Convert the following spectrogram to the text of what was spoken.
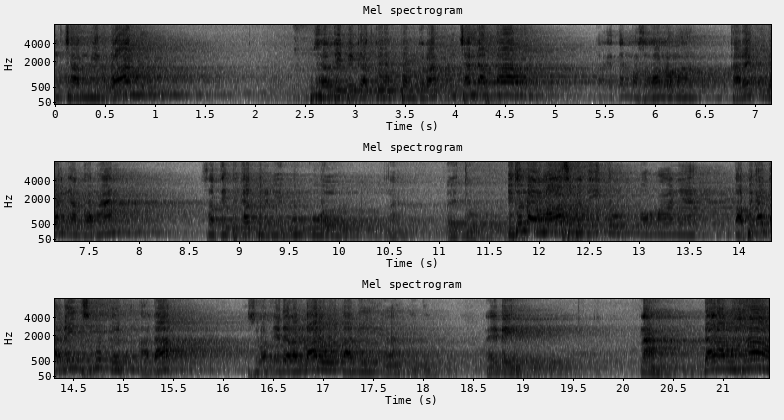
encan mirwan sertifikat guru penggerak encan daftar. Tak eta masalah nama karek kurang nyantongan sertifikat pendidik mungkul nah itu. Itu normal seperti itu normalnya. Tapi kan tadi disebutkan ada surat edaran baru tadi ya gitu. Nah ini. Nah dalam hal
